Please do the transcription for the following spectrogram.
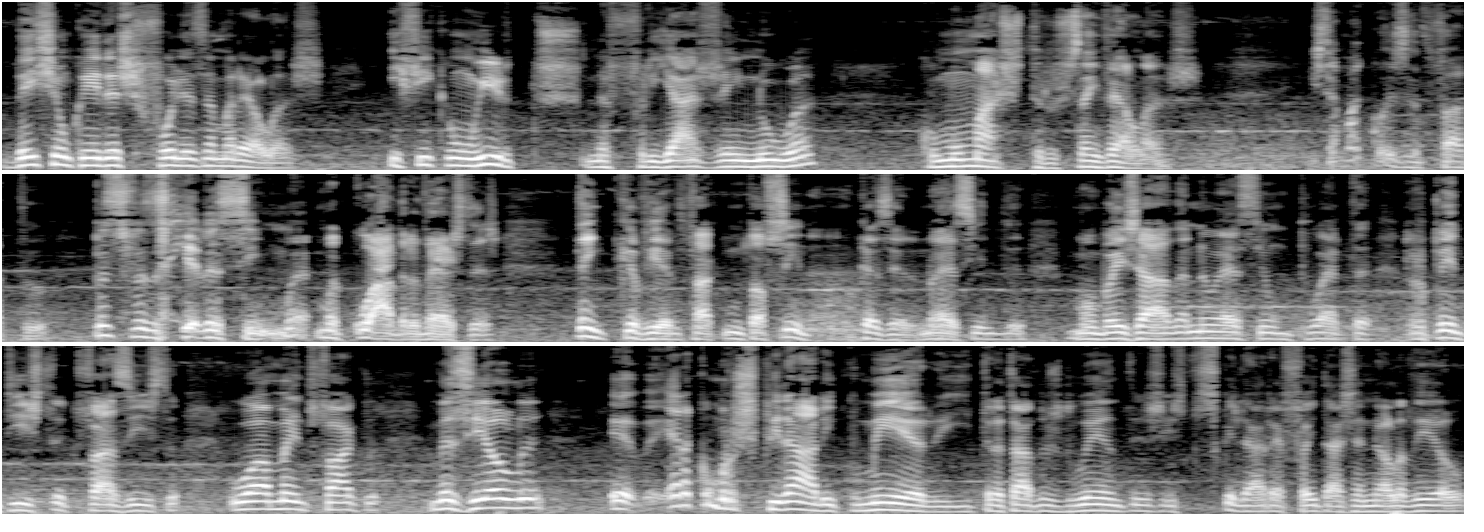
Deixam cair as folhas amarelas e ficam hirtos na friagem nua como mastros sem velas. Isto é uma coisa, de facto, para se fazer assim uma, uma quadra destas, tem que haver, de facto, muita oficina. Quer dizer, não é assim de mão beijada, não é assim um poeta repentista que faz isto. O homem, de facto, mas ele era como respirar e comer e tratar dos doentes. Isto, se calhar, é feito à janela dele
